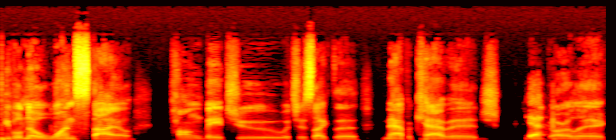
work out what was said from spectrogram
People know one style. Tong Beichu, which is like the Napa cabbage, yeah. garlic,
